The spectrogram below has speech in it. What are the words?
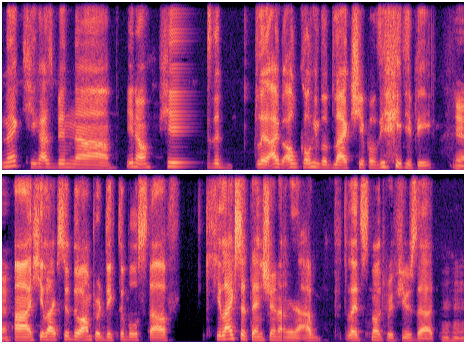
Nick. He has been. uh You know, he's the. I'll call him the black sheep of the ATP. yeah. Uh, he likes to do unpredictable stuff. He likes attention. I mean, I, let's not refuse that. hmm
